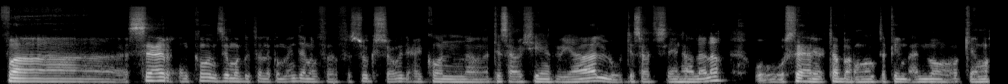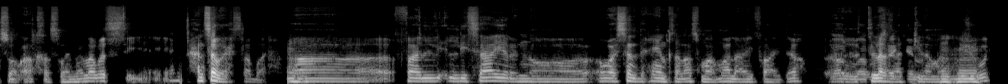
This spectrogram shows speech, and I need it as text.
فالسعر حيكون زي ما قلت لكم عندنا في في السوق السعودي حيكون آه، 29 ريال و99 هلله وسعر يعتبر منطقي مع إنه okay مصر أرخص مننا بس يعني حنسوي حسابات آه فاللي ساير إنه هو عشان دحين خلاص ما, ما له أي فائده اتلغت. كذا من مهم. الوجود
